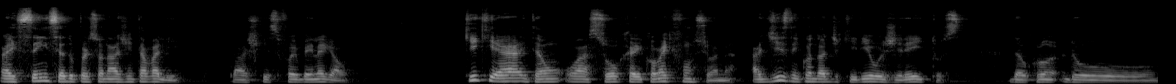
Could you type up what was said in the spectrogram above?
a essência do personagem estava ali. Então acho que isso foi bem legal. O que, que é então o Ahsoka e como é que funciona? A Disney, quando adquiriu os direitos do, do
